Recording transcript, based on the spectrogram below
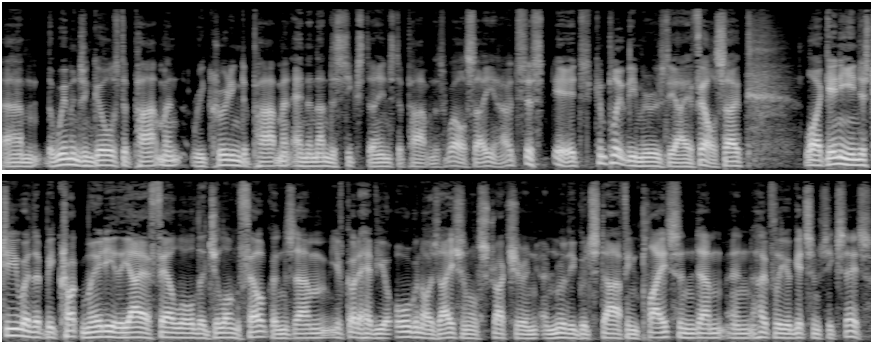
Um, the women's and girls department, recruiting department, and an under 16s department as well. So you know, it's just yeah, it completely mirrors the AFL. So like any industry, whether it be Croc Media, the AFL, or the Geelong Falcons, um, you've got to have your organisational structure and, and, really good staff in place, and um, and hopefully you'll get some success.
